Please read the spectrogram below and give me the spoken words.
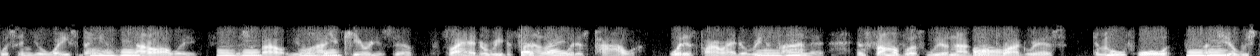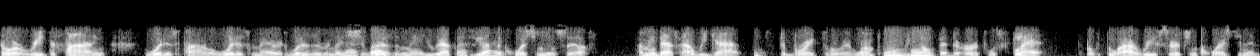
what's in your waistband. Mm-hmm. Not always. It's mm-hmm. about you know how you mm-hmm. carry yourself. So I had to redefine That's like right. what is power. What is power? I had to redefine that. And some of us we are not going to progress and move forward until we start redefining what is power, what is marriage, what is a relationship, right. what is a man. You have to That's you right. have to question yourself. I mean, that's how we got the breakthrough. At one point, we thought that the earth was flat, but through our research and questioning,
